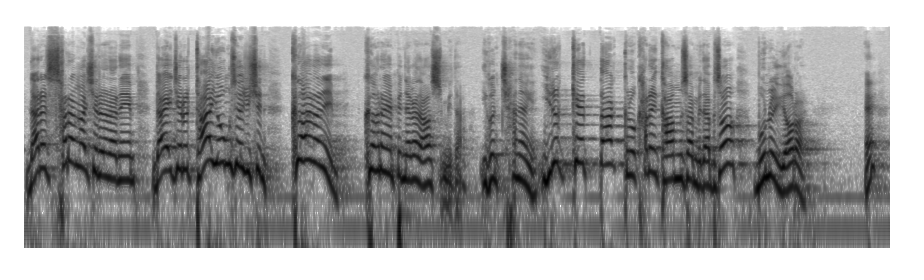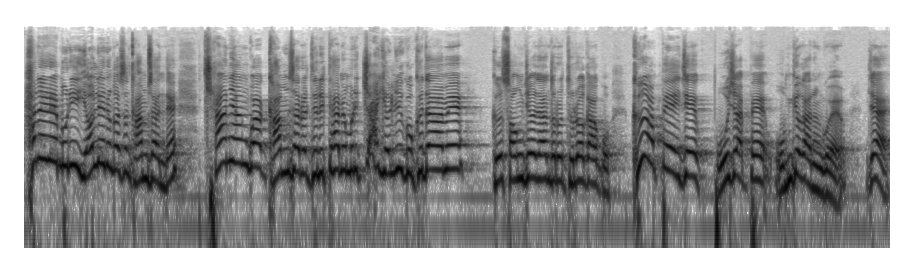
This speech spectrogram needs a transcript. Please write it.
나를 사랑하시는 하나님, 나의 죄를 다 용서해 주신 그 하나님, 그 하나님 앞에 내가 나왔습니다. 이건 찬양이에요. 이렇게 딱 그리고 하나님 감사합니다 하면서 문을 열어. 예? 하늘의 문이 열리는 것은 감사인데 찬양과 감사를 드릴 때 하늘 문이 쫙 열리고 그 다음에 그 성전 안으로 들어가고 그 앞에 이제 보좌 앞에 옮겨가는 거예요. 이제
